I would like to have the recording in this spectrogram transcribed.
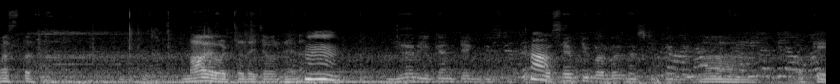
मस्त. नाव आहे वाटतं त्याच्यावर ना here you can take this safety purpose the okay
